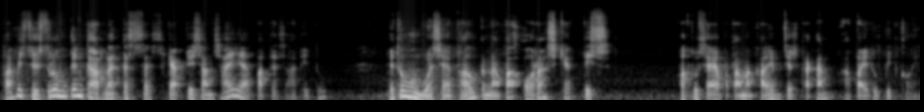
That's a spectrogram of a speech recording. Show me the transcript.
tapi justru mungkin karena keskeptisan saya pada saat itu itu membuat saya tahu kenapa orang skeptis. Waktu saya pertama kali menceritakan apa itu Bitcoin.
